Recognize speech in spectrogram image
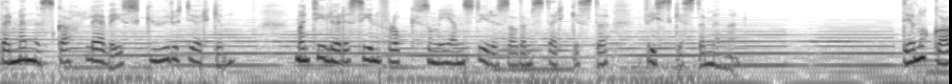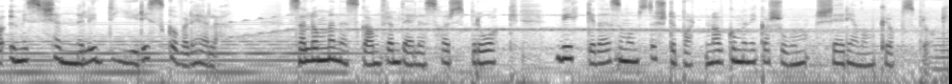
der mennesker lever i skur ute i ørkenen. Man tilhører sin flokk, som igjen styres av de sterkeste, friskeste mennene. Det er noe umiskjennelig dyrisk over det hele. Selv om menneskene fremdeles har språk, virker det som om størsteparten av kommunikasjonen skjer gjennom kroppsspråk.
